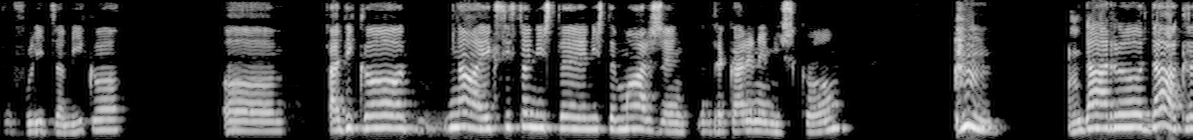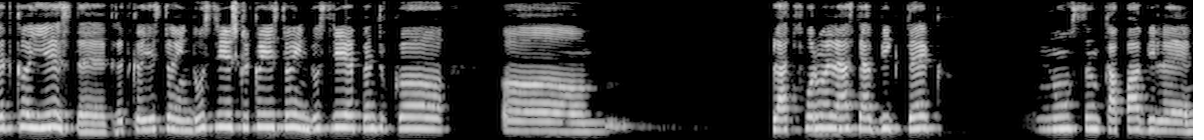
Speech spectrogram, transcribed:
pufuliță mică. Uh, Adică, na, există niște, niște marje între care ne mișcăm. Dar, da, cred că este. Cred că este o industrie și cred că este o industrie pentru că uh, platformele astea Big Tech nu sunt capabile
